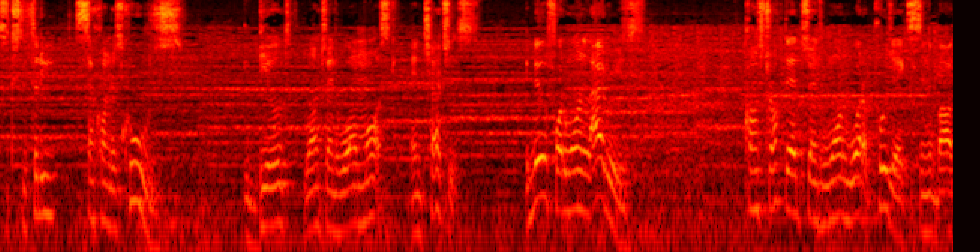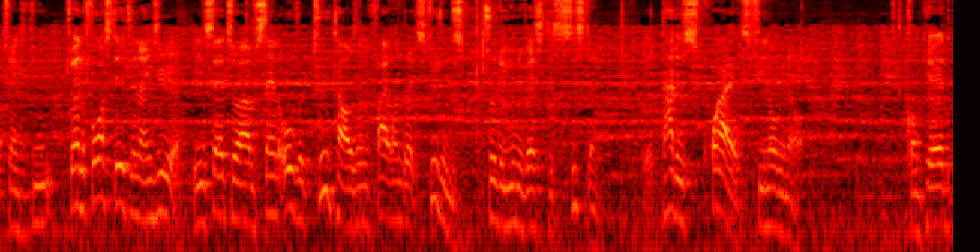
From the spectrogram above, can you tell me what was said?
63 secondary schools. He built 121 mosques and churches. He built 41 libraries. Constructed 21 water projects in about 22, 24 states in Nigeria. He is said to have sent over 2,500 students through the university system. That is quite phenomenal compared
